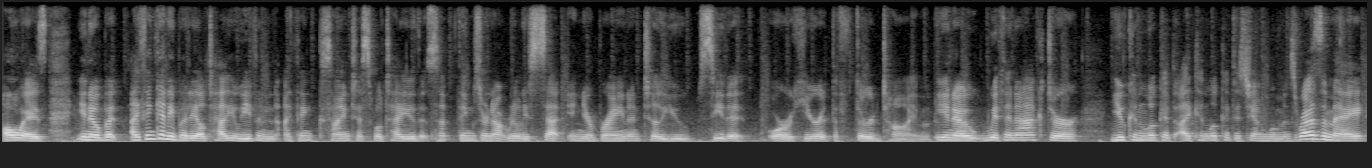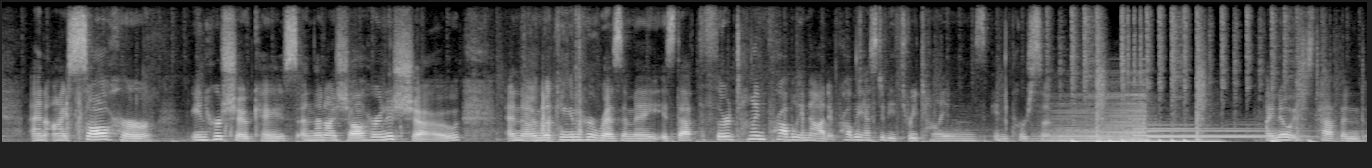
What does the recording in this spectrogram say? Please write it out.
always. You know, but I think anybody will tell you, even I think scientists will tell you that some things are not really set in your brain until you see it or hear it the third time. You know, with an actor, you can look at, I can look at this young woman's resume and I saw her in her showcase, and then I saw her in a show, and now I'm looking in her resume. Is that the third time? Probably not. It probably has to be three times in person. I know it just happened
